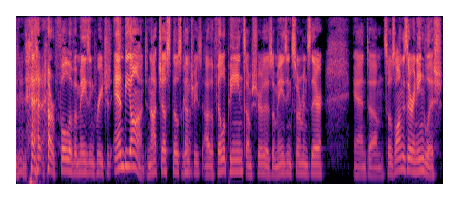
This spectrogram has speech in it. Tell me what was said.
that are full of amazing preachers and beyond. Not just those countries. Uh, the Philippines, I'm sure there's amazing sermons there. And um, so, as long as they're in English,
